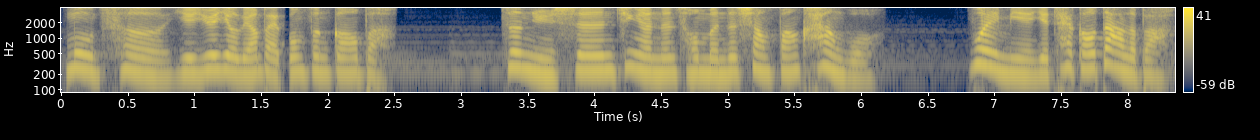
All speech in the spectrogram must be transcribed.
目测也约有两百公分高吧，这女生竟然能从门的上方看我，未免也太高大了吧。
